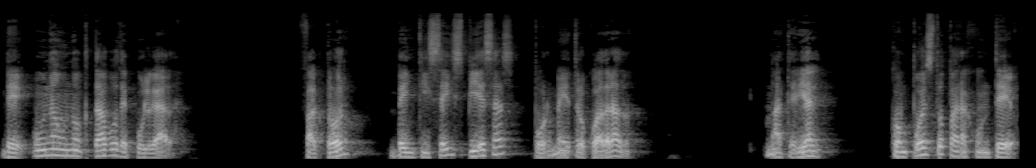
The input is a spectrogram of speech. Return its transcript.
de 1 a 1 octavo de pulgada. Factor 26 piezas por metro cuadrado. Material. Compuesto para junteo.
